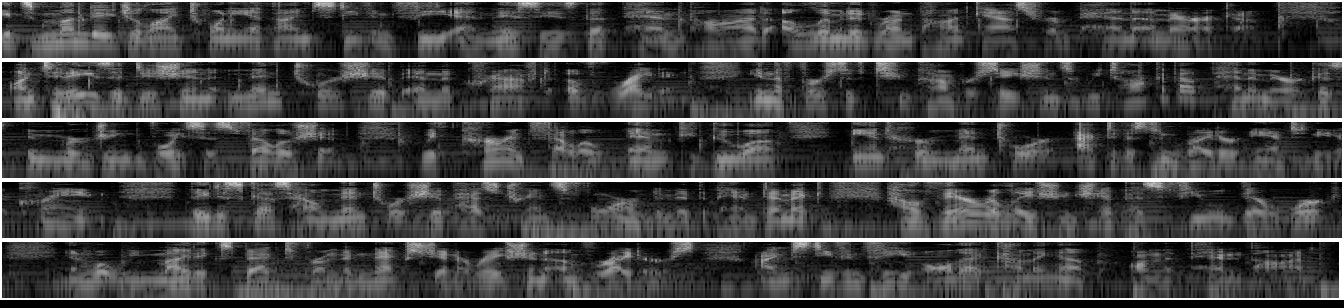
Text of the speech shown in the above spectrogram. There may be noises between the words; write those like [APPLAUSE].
It's Monday, July 20th. I'm Stephen Fee, and this is the Pen Pod, a limited run podcast from PEN America. On today's edition, mentorship and the craft of writing. In the first of two conversations, we talk about PEN America's Emerging Voices Fellowship with current fellow M. Kiguwa and her mentor, activist and writer Antonia Crane. They discuss how mentorship has transformed amid the pandemic, how their relationship has fueled their work, and what we might expect from the next generation of writers writers. I'm Stephen Fee, all that coming up on the Pen Pod.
